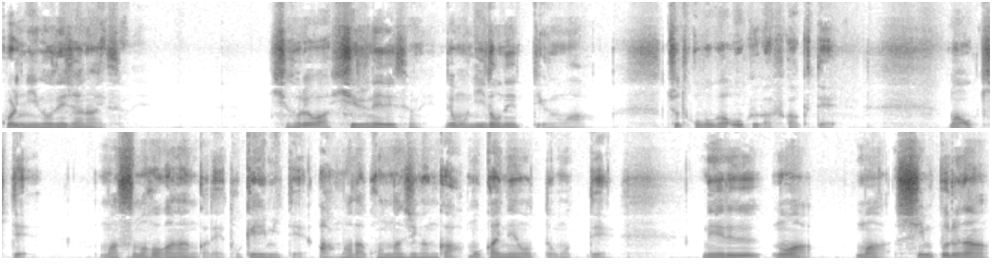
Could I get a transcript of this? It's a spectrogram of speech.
これ二度寝じゃないですよね。それは昼寝ですよね。でも二度寝っていうのは、ちょっとここが奥が深くて、まあ起きて、まあスマホがなんかで時計見て、あ、まだこんな時間か、もう一回寝ようって思って、寝るのは、まあシンプルな、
